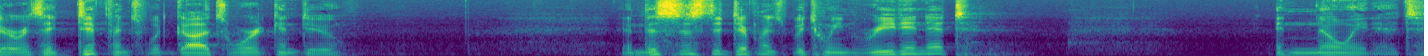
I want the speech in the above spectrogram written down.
There is a difference what God's word can do. And this is the difference between reading it and knowing it.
